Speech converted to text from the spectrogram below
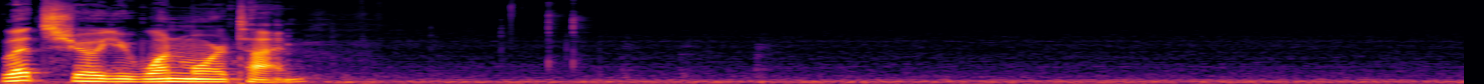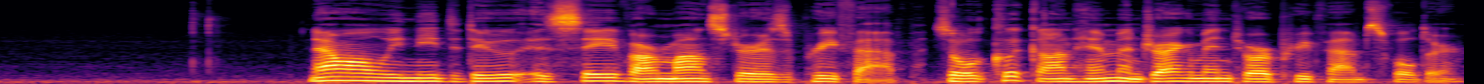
Let's show you one more time. Now all we need to do is save our monster as a prefab. So we'll click on him and drag him into our prefabs folder.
